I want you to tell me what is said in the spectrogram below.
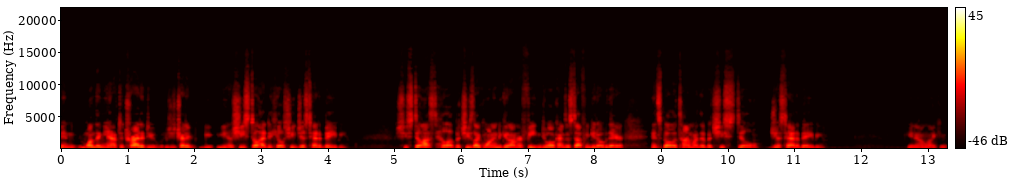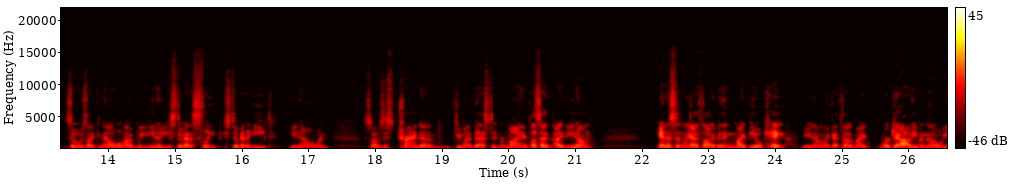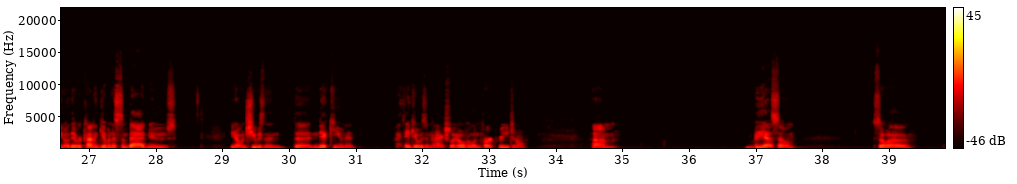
and one thing you have to try to do is you try to, you know, she still had to heal. She just had a baby. She still has to heal up, but she's like wanting to get on her feet and do all kinds of stuff and get over there and spend all the time with it. But she still just had a baby. You know, like so it was like no, we, you know, you still got to sleep, you still got to eat, you know, and so I was just trying to do my best at reminding her. Plus, I, I, you know, innocently, I thought everything might be okay. You know, like I thought it might work out, even though, you know, they were kind of giving us some bad news. You know, when she was in the NIC unit, I think it was in actually Overland Park Regional. Um, but yeah, so, so, uh,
